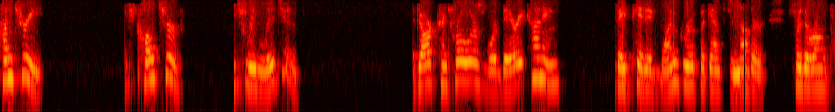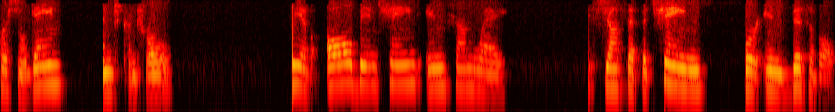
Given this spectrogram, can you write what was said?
country, each culture, each religion. The dark controllers were very cunning. They pitted one group against another for their own personal gain and control. We have all been chained in some way. It's just that the chains were invisible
